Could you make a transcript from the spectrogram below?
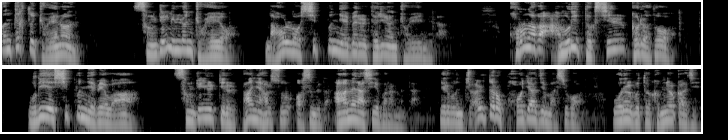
은택도 교회는 성경 읽는 교회요. 나홀로 10분 예배를 드리는 교회입니다. 코로나가 아무리 덕실거려도 우리의 10분 예배와 성경 읽기를 방해할 수 없습니다. 아멘 하시기 바랍니다. 여러분 절대로 포기하지 마시고 월요일부터 금요일까지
